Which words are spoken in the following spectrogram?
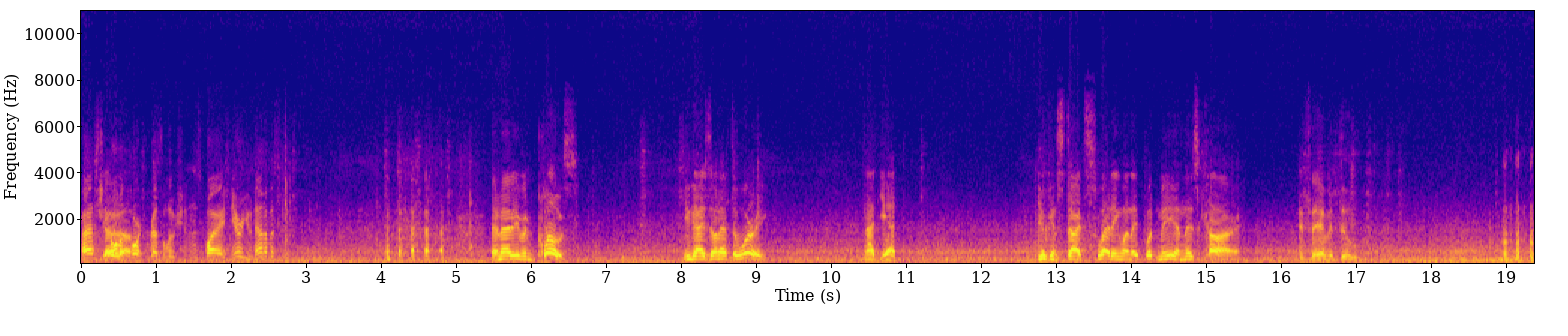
passed Shut it all off. important resolutions by near unanimous. They're not even close. You guys don't have to worry. Not yet. You can start sweating when they put me in this car. If they ever do.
